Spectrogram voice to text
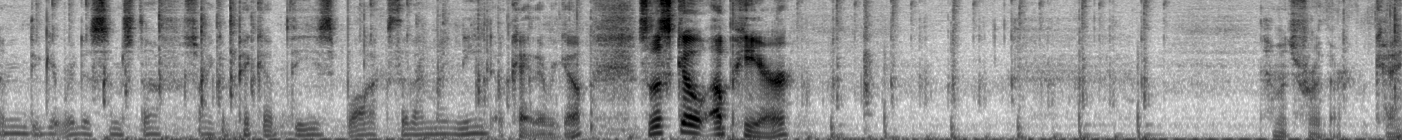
I need to get rid of some stuff so I can pick up these blocks that I might need. Okay, there we go. So let's go up here. How much further? Okay.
